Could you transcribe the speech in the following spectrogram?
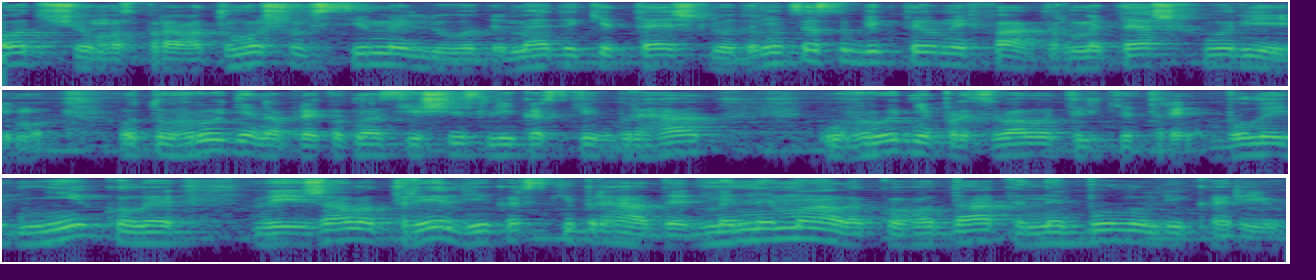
От в чому справа, тому що всі ми люди, медики теж люди. Ну це суб'єктивний фактор. Ми теж хворіємо. От у грудні, наприклад, у нас є шість лікарських бригад. У грудні працювало тільки три. Були дні, коли виїжджало три лікарські бригади. Ми не мали кого дати, не було лікарів.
